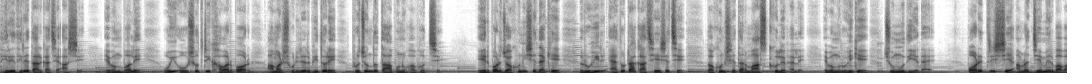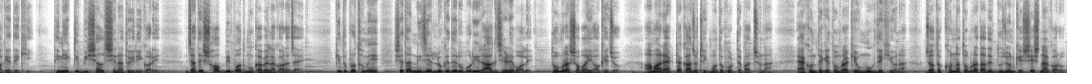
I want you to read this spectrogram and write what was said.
ধীরে ধীরে তার কাছে আসে এবং বলে, ওই ঔষধটি খাওয়ার পর আমার শরীরের ভিতরে প্রচণ্ড তাপ অনুভব হচ্ছে। এরপর যখনই সে দেখে রুহির এতটা কাছে এসেছে, তখন সে তার মাস্ক খুলে ফেলে এবং রুহিকে চুমু দিয়ে দেয়। পরের দৃশ্যে আমরা জেমের বাবাকে দেখি। তিনি একটি বিশাল সেনা তৈরি করে, যাতে সব বিপদ মোকাবেলা করা যায়। কিন্তু প্রথমে সে তার নিজের লোকেদের উপরই রাগ ঝেড়ে বলে, তোমরা সবাই অকেজো। আমার একটা কাজও ঠিকমতো করতে পারছ না। এখন থেকে তোমরা কেউ মুখ দেখিও না। যতক্ষণ না তোমরা তাদের দুজনকে শেষ না করো।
